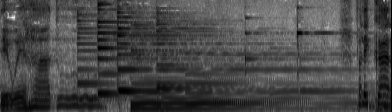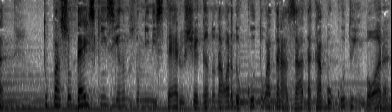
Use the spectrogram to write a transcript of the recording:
Deu errado. Falei, cara, tu passou 10, 15 anos no ministério, chegando na hora do culto atrasado, acaba o culto e embora.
